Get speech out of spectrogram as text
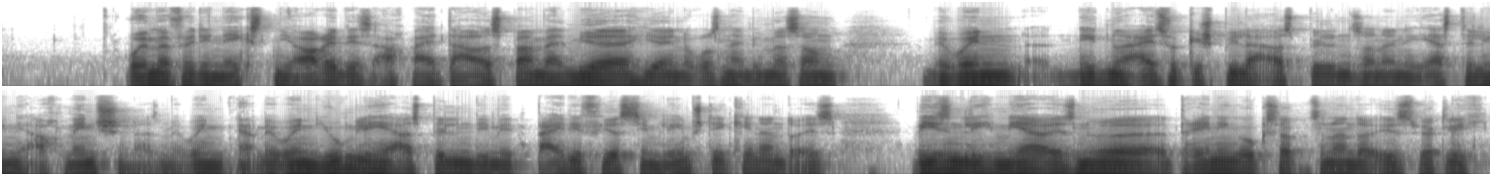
wollen wir für die nächsten Jahre das auch weiter ausbauen, weil wir hier in Rosenheim immer sagen, wir wollen nicht nur Eishockeyspieler ausbilden, sondern in erster Linie auch Menschen. Also wir wollen, ja. wir wollen Jugendliche ausbilden, die mit beide Füße im Leben stehen können. Da ist wesentlich mehr als nur Training angesagt, sondern da ist wirklich,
